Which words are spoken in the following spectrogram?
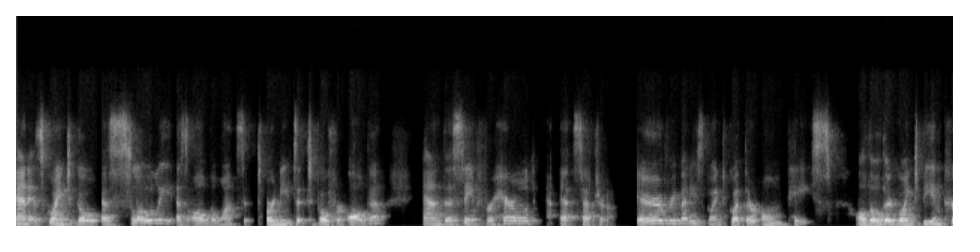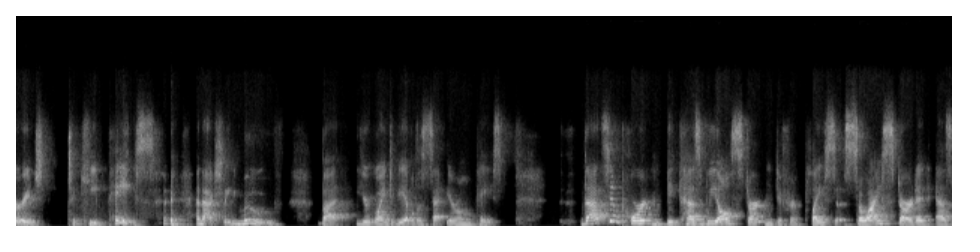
and it's going to go as slowly as Olga wants it or needs it to go for Olga, and the same for Harold, etc. Everybody's going to go at their own pace, although they're going to be encouraged to keep pace and actually move, but you're going to be able to set your own pace. That's important because we all start in different places. So I started as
